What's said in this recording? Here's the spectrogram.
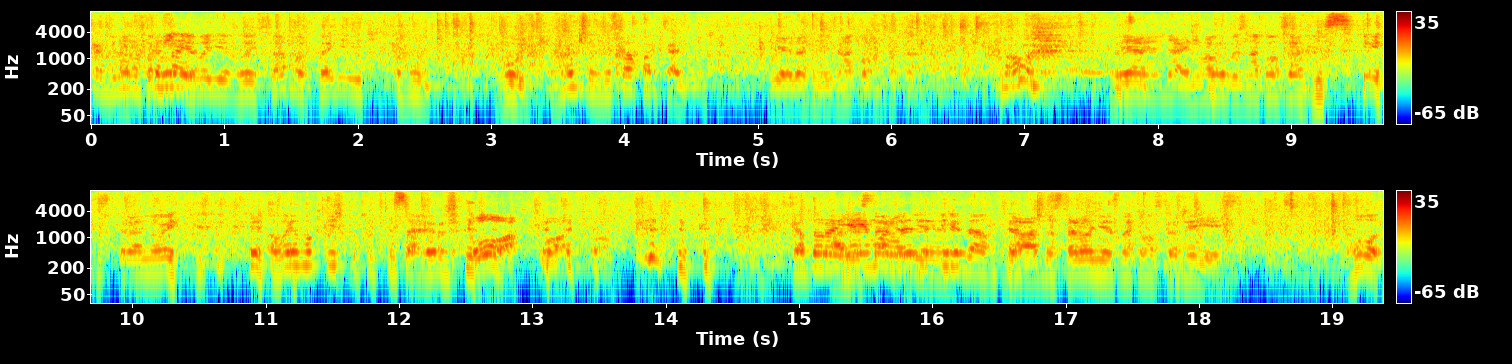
как бы немножко Фамилия Владислав Аркадьевич Вульф. Вульф. Вульф Владислав Аркадьевич. Я даже не знаком пока. Ну, Ну, Я, да, я не могу быть знаком с всей страной. вы ему книжку подписали О, о, о. Которую я ему обязательно передам. Да, одностороннее знакомство же есть. Вот,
